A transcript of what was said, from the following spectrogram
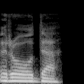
roda.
